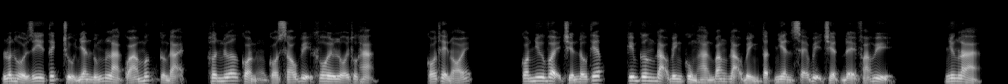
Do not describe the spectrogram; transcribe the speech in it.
luân hồi di tích chủ nhân đúng là quá mức cường đại, hơn nữa còn có sáu vị khôi lỗi thuộc hạ. Có thể nói, còn như vậy chiến đấu tiếp, kim cương đạo binh cùng hàn băng đạo bình tất nhiên sẽ bị triệt để phá hủy. Nhưng là,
